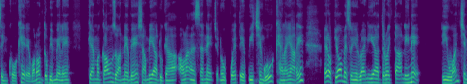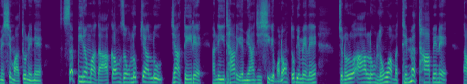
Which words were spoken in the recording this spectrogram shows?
စိန်ခေါ်ခဲ့တယ်ပေါ့နော်။တို့ပေမဲ့လည်းကံမကောင်းစွာနဲ့ပဲရှာမီအာဒူဂန်အောင်လာအန်ဆန်နဲ့ကျွန်တော်ပွဲတည်ပြီးခြင်းကိုခံလိုက်ရတယ်။အဲ့တော့ပြောမယ်ဆိုရင် Rainier Director အနေနဲ့ဒီ One Championship မှာသူ့အနေနဲ့ဆက်ပြီးတော့မှဒါအကောင်းဆုံးလုပ်ပြလို့ရသေးတဲ့အနေအထားတွေအများကြီးရှိတယ်ပေါ့နော်။တို့ပေမဲ့လည်းကျွန်တော်တို့အားလုံးလုံးဝမထင်မှတ်ထားဘဲနဲ့ဒါ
